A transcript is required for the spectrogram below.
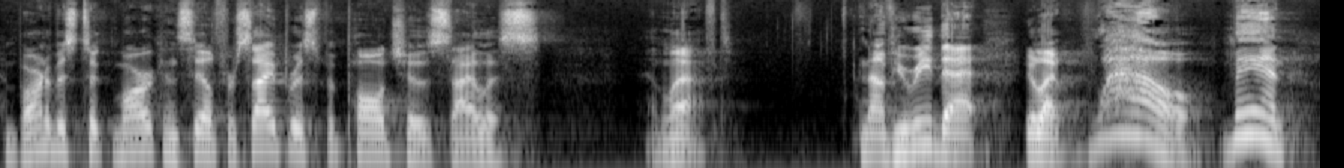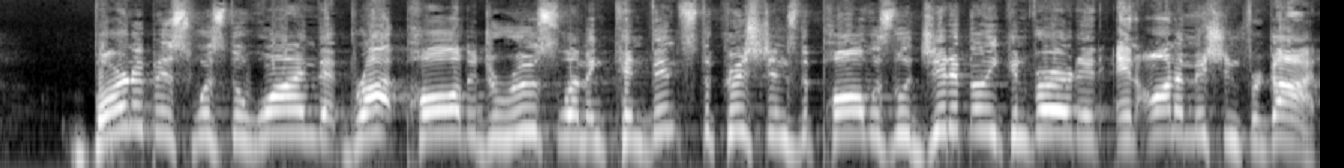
And Barnabas took Mark and sailed for Cyprus, but Paul chose Silas and left. Now, if you read that, you're like, wow, man, Barnabas was the one that brought Paul to Jerusalem and convinced the Christians that Paul was legitimately converted and on a mission for God.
